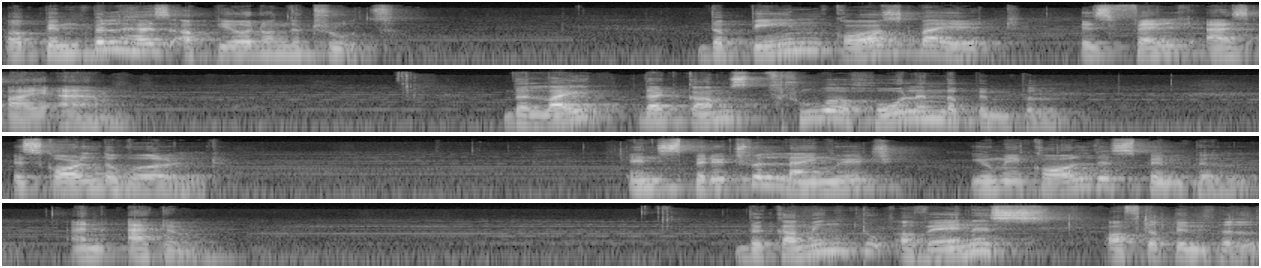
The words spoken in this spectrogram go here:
A pimple has appeared on the truth. The pain caused by it is felt as I am the light that comes through a hole in the pimple is called the world. In spiritual language, you may call this pimple an atom. The coming to awareness of the pimple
